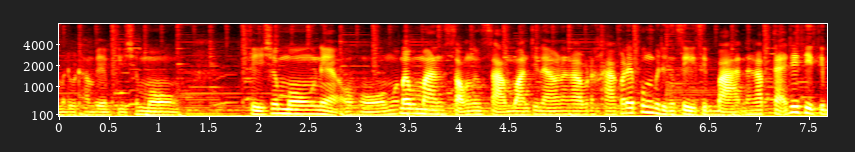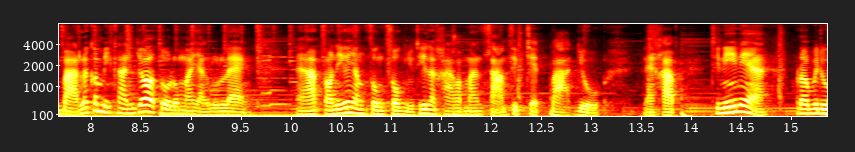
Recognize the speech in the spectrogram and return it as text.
มาดู time frame 4ชั่วโมง4 ชั่วโมงเนี่ยโอ้โหเมื่อประมาณ 2-3 วันที่แล้วนะครับ ราคาก็ได้พุ่งไปถึง 40 บาทนะครับ แต่ที่ 40 บาทแล้วก็มีการย่อตัวลงมาอย่างรุนแรง นะครับ ตอนนี้ก็ยังทรงๆอยู่ที่ราคาประมาณ 37 บาทอยู่นะครับ ทีนี้เนี่ยเราไปดู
